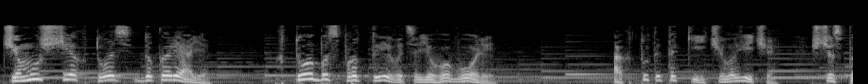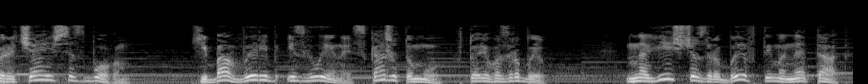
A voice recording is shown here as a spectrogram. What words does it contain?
чому ще хтось докоряє? Хто бо спротивиться його волі? А хто ти такий, чоловіче, що сперечаєшся з Богом? Хіба виріб із глини скаже тому, хто його зробив? Навіщо зробив ти мене так?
